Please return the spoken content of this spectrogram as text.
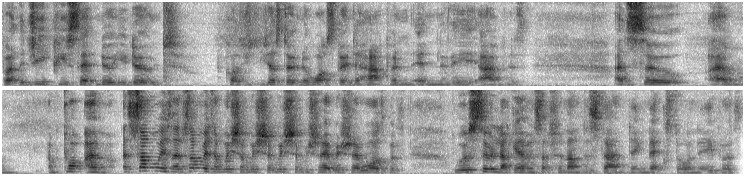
but the GP said no, you don't because you just don't know what's going to happen in the ambulance, and so um, I'm, pro- I'm in some ways in some ways I wish I wish I wish I wish I wish I was, but we were so lucky having such an understanding next door neighbours.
